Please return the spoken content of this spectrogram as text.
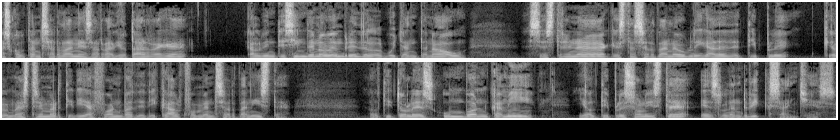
Escoltant sardanes a Radio Tàrrega. El 25 de novembre del 89 s'estrenà aquesta sardana obligada de tiple que el mestre Martirià Font va dedicar al foment sardanista. El títol és Un bon camí i el tiple solista és l'Enric Sánchez.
